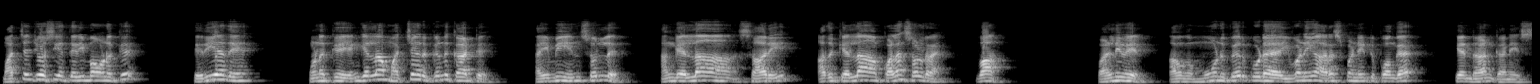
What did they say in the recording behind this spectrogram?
மச்ச ஜோசியம் தெரியுமா உனக்கு? தெரியாதே. உனக்கு எங்கெல்லாம் மச்சம் இருக்குன்னு காட்டு. ஐ மீன் சொல்லு. அங்க எல்லாம் சாரி அதுக்கெல்லாம் பலன் சொல்றேன். வா. பழனிவேல் அவங்க மூணு பேர் கூட இவனையும் அரெஸ்ட் பண்ணிட்டு போங்க என்றான் கணேஷ்.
